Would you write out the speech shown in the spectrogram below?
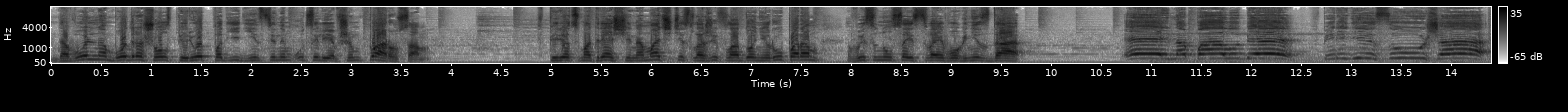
довольно бодро шел вперед под единственным уцелевшим парусом. Вперед смотрящий на мачте, сложив ладони рупором, высунулся из своего гнезда. «Эй, на палубе! Впереди суша!»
